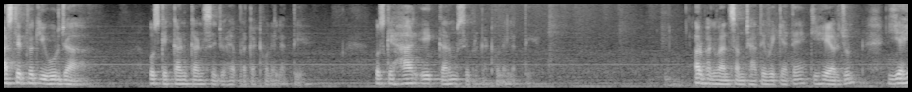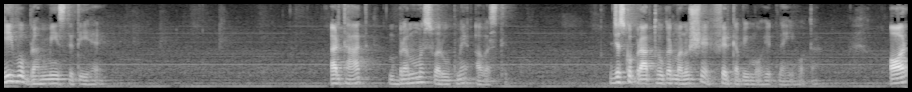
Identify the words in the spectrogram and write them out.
अस्तित्व की ऊर्जा उसके कण कण से जो है प्रकट होने लगती है। उसके हर एक कर्म से प्रकट होने लगती है। और भगवान समझाते हुए कहते हैं कि, हे अर्जुन, यही वो ब्रह्मी स्थिति है। अर्थात ब्रह्म स्वरूप में अवस्थित। जिसको प्राप्त होकर मनुष्य फिर कभी मोहित नहीं होता। और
